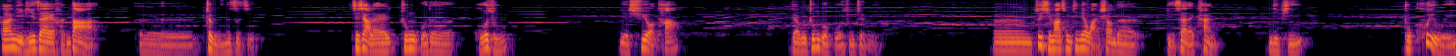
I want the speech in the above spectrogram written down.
当然，里皮在恒大，呃，证明了自己。接下来，中国的国足也需要他来为中国国足证明。嗯，最起码从今天晚上的比赛来看，里皮不愧为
